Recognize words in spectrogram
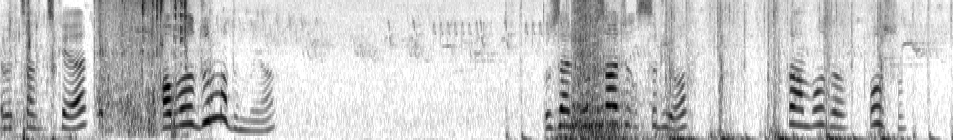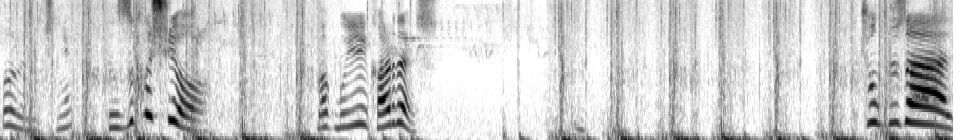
Evet taktık eğer. Havada durmadın mı ya? Özelliği sadece ısırıyor. Tamam o da olsun. Bu da benim için iyi. Hızlı koşuyor. Bak bu iyi kardeş. Çok güzel.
